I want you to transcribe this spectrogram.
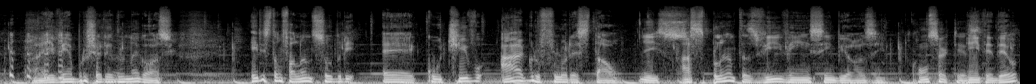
aí vem a bruxaria do negócio. Eles estão falando sobre é, cultivo agroflorestal. Isso. As plantas vivem em simbiose. Com certeza. Entendeu?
